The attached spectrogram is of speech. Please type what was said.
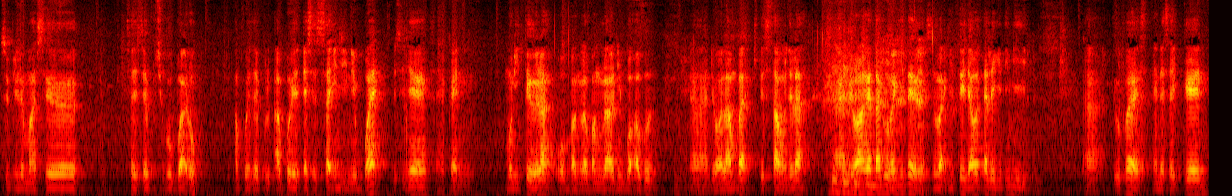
So bila masa saya saya cuba buat tu, apa yang saya apa as a site engineer buat, biasanya saya akan monitor lah. Oh bangla-bangla ni buat apa. Ha, dia orang lambat, kita sound je lah. Ha, dia orang akan takut dengan kita sebab kita jawatan lagi tinggi. Ha, tu first. And the second,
